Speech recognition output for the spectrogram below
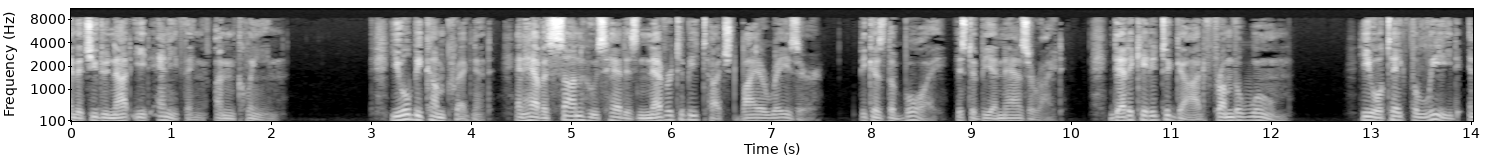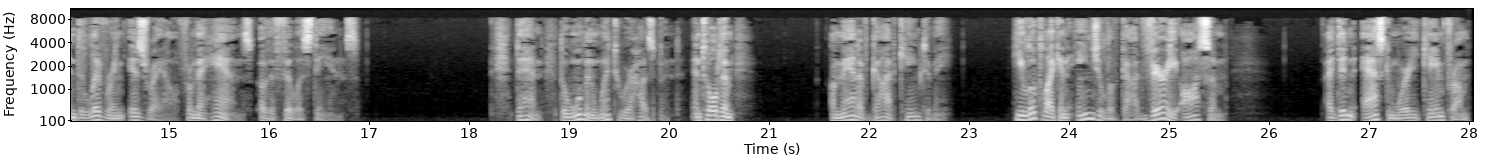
and that you do not eat anything unclean. You will become pregnant and have a son whose head is never to be touched by a razor because the boy is to be a nazirite dedicated to god from the womb. He will take the lead in delivering israel from the hands of the philistines. Then the woman went to her husband and told him a man of god came to me. He looked like an angel of god very awesome. I didn't ask him where he came from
